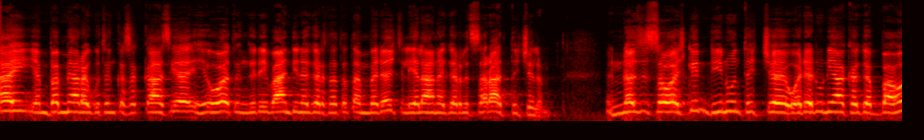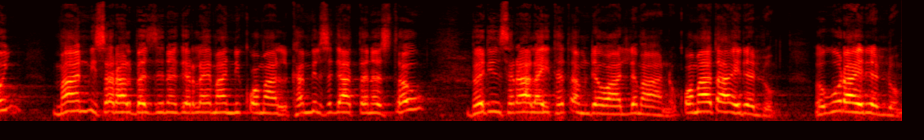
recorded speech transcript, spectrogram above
ላይ በሚያደረጉት እንቅስቃሴ ህይወት እንግዲህ በአንድ ነገር ተተጠመደች ሌላ ነገር ልትሰራ አትችልም። እነዚህ ሰዎች ግን ዲኑን ትቼ ወደ ዱንያ ከገባሁኝ ማን ይሰራል በዚህ ነገር ላይ ማን ይቆማል ከሚል ስጋት ተነስተው በዲን ስራ ላይ ተጠምደዋል ማለት ነው። ቆማጣ አይደሉም እጉር አይደሉም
